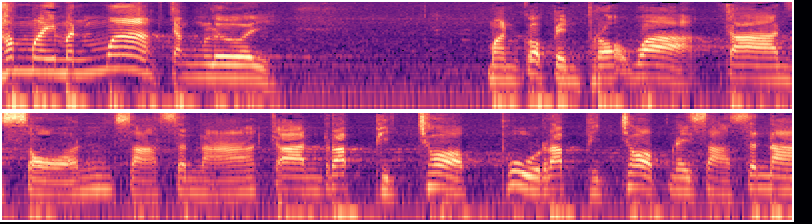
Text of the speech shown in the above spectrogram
ทำไมมันมากจังเลย มันก็เป็นเพราะว่าการสอนศาสนา การรับผิดชอบ ผู้รับผิดชอบในศาสนา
